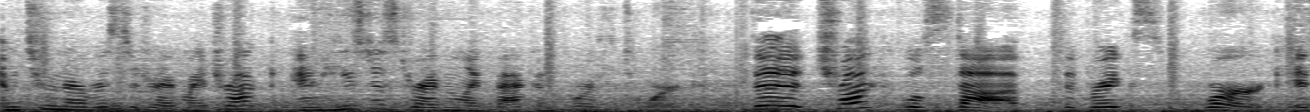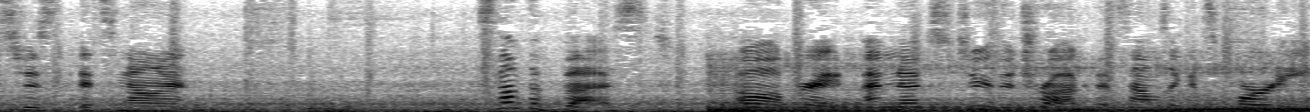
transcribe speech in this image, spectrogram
am too nervous to drive my truck and he's just driving like back and forth to work. The truck will stop, the brakes work, it's just, it's not, it's not the best. Oh great, I'm next to the truck that sounds like it's farting.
